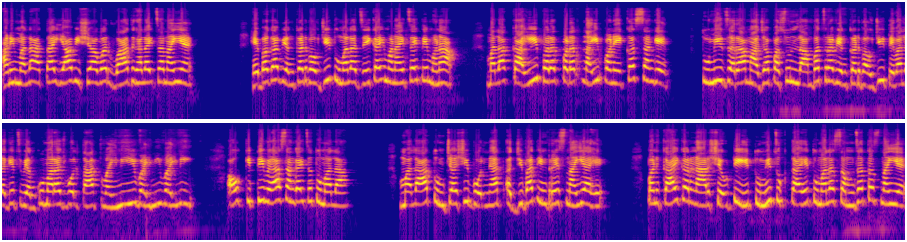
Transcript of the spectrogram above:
आणि मला आता या विषयावर वाद घालायचा नाही आहे हे बघा व्यंकट भाऊजी तुम्हाला जे काही म्हणायचं आहे ते म्हणा. मला काही फरक पडत नाही पण एकच सांगेन. तुम्ही जरा माझ्यापासून लांबच राहा व्यंकट भाऊजी तेव्हा लगेच व्यंकू महाराज बोलतात वहिनी वहिनी वहिनी. अहो किती वेळा सांगायचं तुम्हाला? मला तुमच्याशी बोलण्यात अजिबात इंटरेस्ट नाही आहे पण काय करणार? शेवटी तुम्ही चुकता हे तुम्हाला समजतच नाहीये.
